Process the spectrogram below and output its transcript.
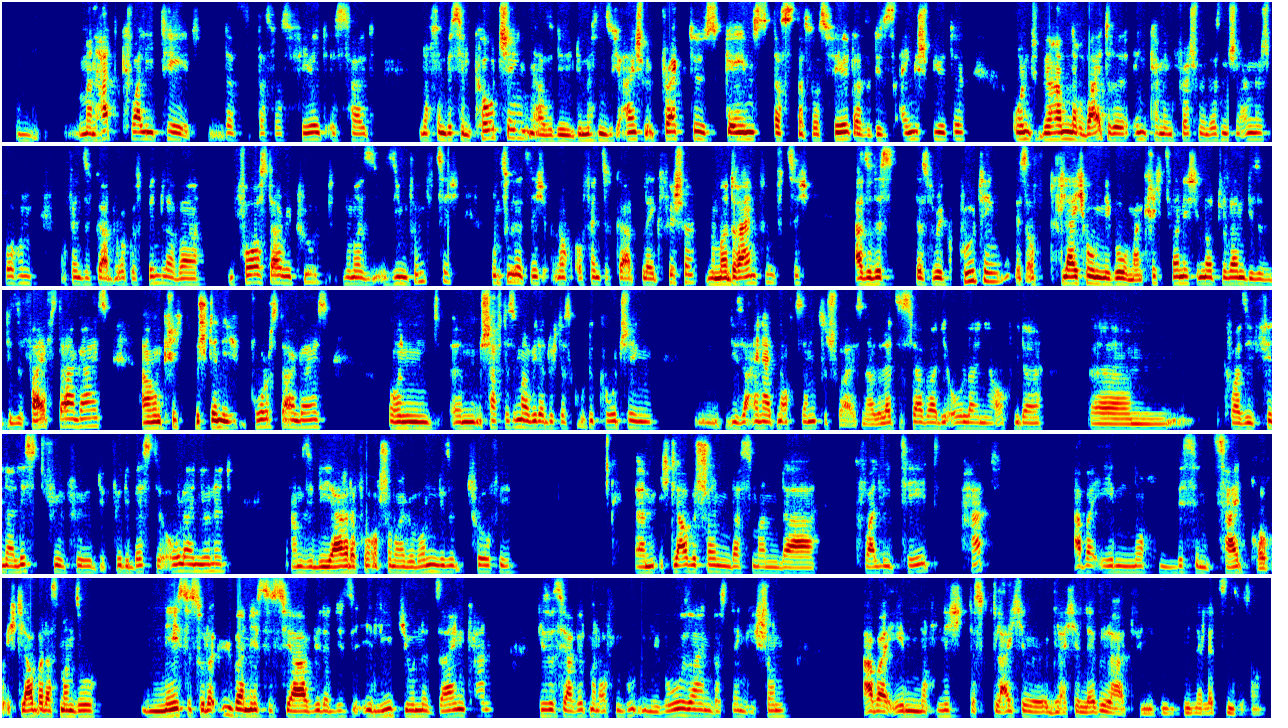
man hat Qualität. Das, das, was fehlt, ist halt noch so ein bisschen Coaching. Also die, die müssen sich einspielen. Practice, Games, das, das, was fehlt, also dieses Eingespielte. Und wir haben noch weitere Incoming Freshmen, das ist schon angesprochen. Offensive Guard Rocco Spindler war ein Four-Star-Recruit, Nummer 57. Und zusätzlich noch Offensive Guard Blake Fisher, Nummer 53 also das, das Recruiting ist auf gleich hohem Niveau. Man kriegt zwar nicht in Notre Dame diese, diese Five-Star-Guys, aber man kriegt beständig Four-Star-Guys und ähm, schafft es immer wieder durch das gute Coaching, diese Einheiten auch zusammenzuschweißen. Also letztes Jahr war die O-Line ja auch wieder ähm, quasi Finalist für, für, die, für die beste O-Line-Unit. Haben sie die Jahre davor auch schon mal gewonnen, diese Trophy. Ähm, ich glaube schon, dass man da Qualität hat, aber eben noch ein bisschen Zeit braucht. Ich glaube, dass man so nächstes oder übernächstes Jahr wieder diese Elite-Unit sein kann. Dieses Jahr wird man auf einem guten Niveau sein, das denke ich schon, aber eben noch nicht das gleiche, gleiche Level hat wie, wie in der letzten Saison.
